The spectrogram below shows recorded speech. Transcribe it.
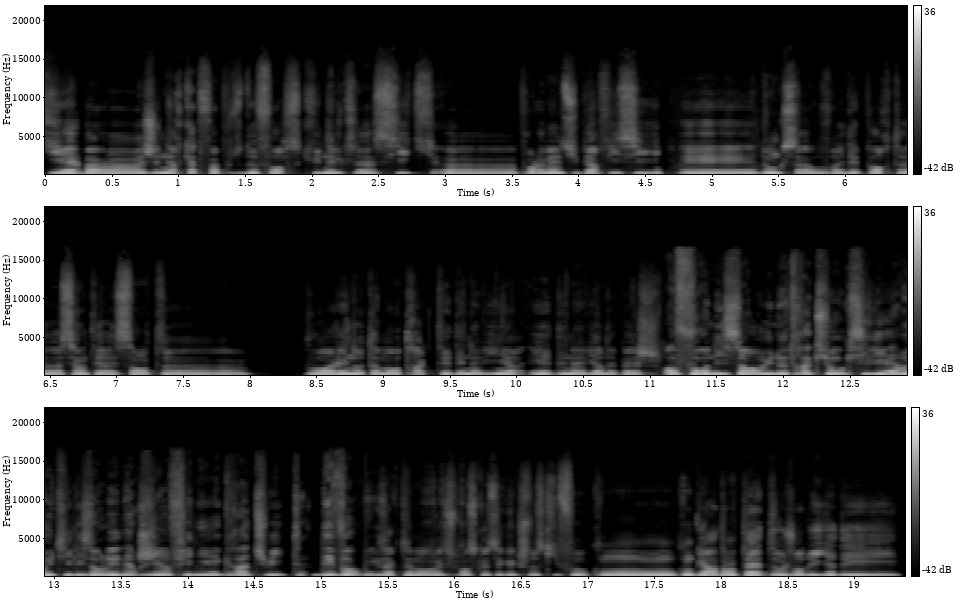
qui elle ben, génère quatre fois plus de force qu'une aile classique euh, pour la même superficie et donc ça ouvrait des portes assez intéressantes euh, pour aller notamment tracter des navires et des navires de pêche. En fournissant une traction auxiliaire utilisant l'énergie infinie et gratuite des vents. Exactement, et je pense que c'est quelque chose qu'il faut qu'on qu'on garde en tête. Aujourd'hui, il y, a des-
